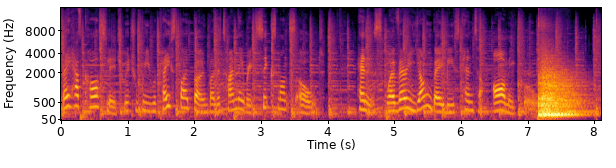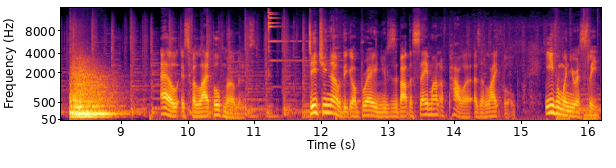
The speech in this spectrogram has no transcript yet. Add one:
They have cartilage, which will be replaced by bone by the time they reach six months old. Hence, why very young babies tend to army crawl. L is for light bulb moments. Did you know that your brain uses about the same amount of power as a light bulb, even when you're asleep?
